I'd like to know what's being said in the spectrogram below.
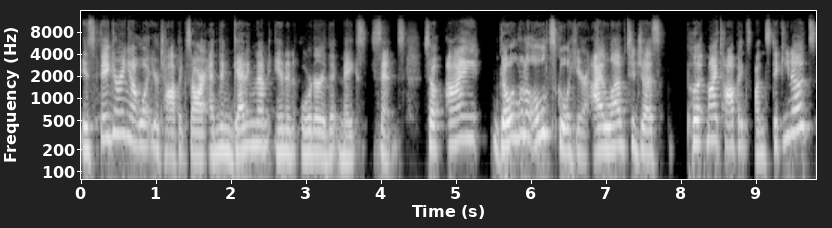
is figuring out what your topics are and then getting them in an order that makes sense. So I go a little old school here. I love to just put my topics on sticky notes,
